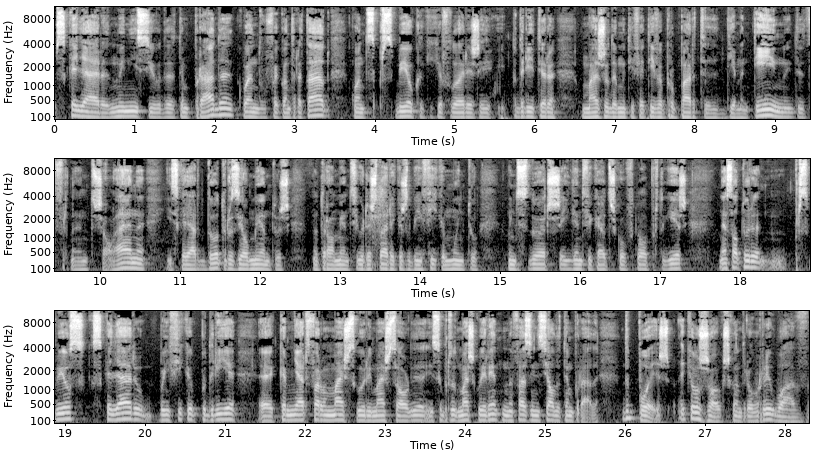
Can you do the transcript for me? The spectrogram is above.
se calhar no início da temporada, quando foi contratado, quando se percebeu que Kike Flores poderia ter uma ajuda muito efetiva por parte de Diamantino e de Fernando Chalana e se calhar de outros elementos, naturalmente figuras históricas do Benfica muito conhecedores e identificados com o futebol português, nessa altura percebeu-se que se calhar o Benfica poderia uh, caminhar de forma mais segura e mais sólida e sobretudo mais coerente na fase inicial da temporada. Depois, aqueles jogos contra o Rio Ave,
